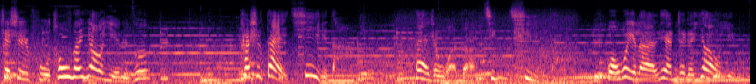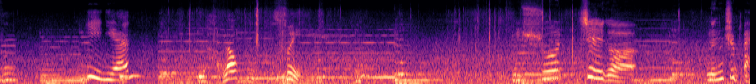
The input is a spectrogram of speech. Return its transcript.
这是普通的药引子？它是带气的。带着我的精气的，我为了练这个药引子，一年老了五岁。你说这个能治百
